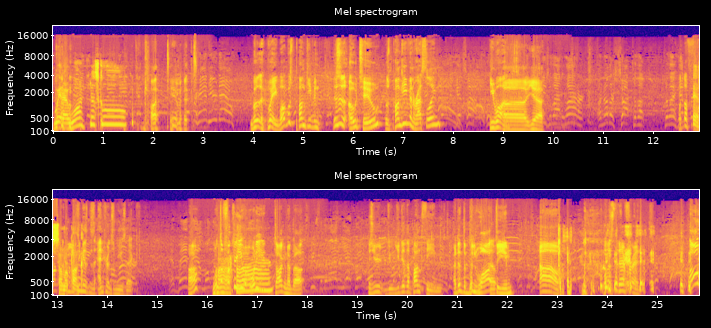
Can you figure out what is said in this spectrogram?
Wait, I won. Let's go. God damn it. Wait, what was Punk even? This is 02? Was Punk even wrestling? He was. Uh, yeah. what the yeah, fuck Summer Punk. using as his entrance music? Huh? What the fuck are you? What are you talking about? Because you, you you did the Punk theme. I did the Benoit Oh. theme. Oh, what's the difference? Oh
